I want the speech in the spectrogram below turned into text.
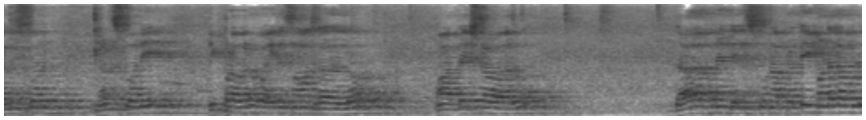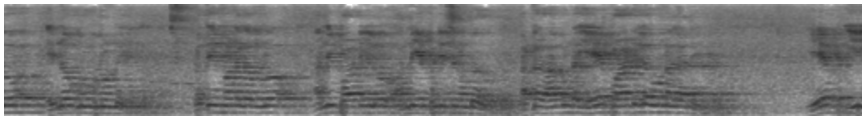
కలుసుకొని నడుచుకొని ఇప్పటి వరకు ఐదు సంవత్సరాలలో మా అధ్యక్షుల వారు దాదాపు నేను తెలుసుకున్న ప్రతి మండలంలో ఎన్నో గ్రూపులు ఉన్నాయి ప్రతి మండలంలో అన్ని పార్టీలు అన్ని ఎంపీటీసీలు ఉంటారు. అట్లా కాకుండా ఏ పార్టీలో ఉన్నా కానీ ఏ ఈ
